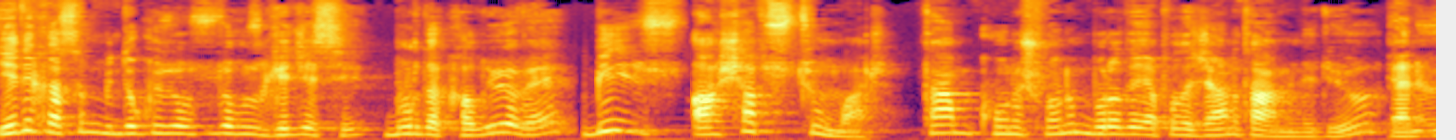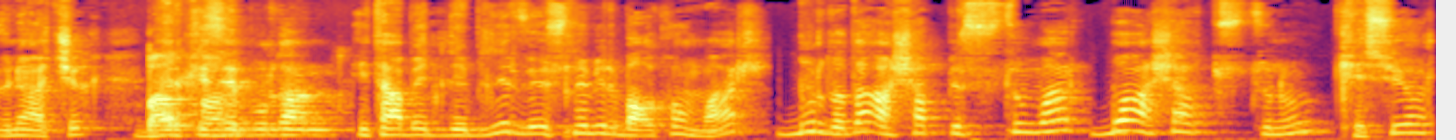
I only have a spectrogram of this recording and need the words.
7 Kasım 1939 gecesi burada kalıyor ve bir ahşap sütun var. Tam konuşmanın burada yapılacağını tahmin ediyor. Yani önü açık. Balkon. Herkese buradan hitap edilebilir ve üstünde bir balkon var. Burada da ahşap bir sütun var. Bu ahşap sütunu kesiyor.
